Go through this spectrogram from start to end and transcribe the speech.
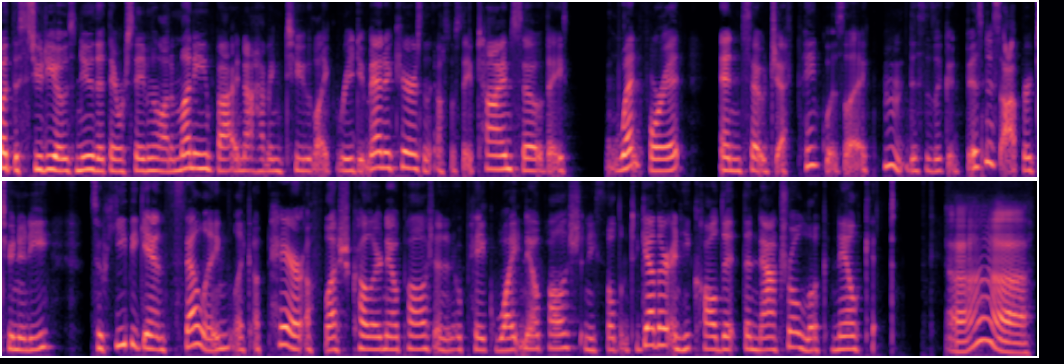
But the studios knew that they were saving a lot of money by not having to like redo manicures and they also saved time. So they went for it. And so Jeff Pink was like, hmm, this is a good business opportunity. So he began selling like a pair of flesh colored nail polish and an opaque white nail polish, and he sold them together and he called it the Natural Look Nail Kit. Ah.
